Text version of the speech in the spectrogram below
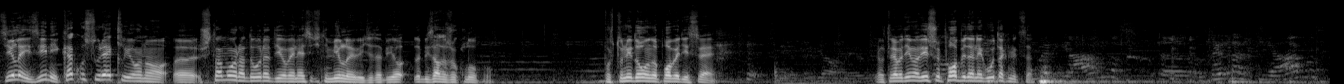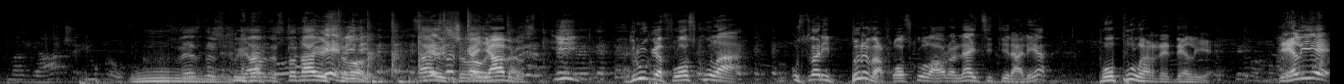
Cile, izvini, kako su rekli ono e, šta mora da uradi ovaj nesrećni Milojević da bi da bi zadržao klupu? Pošto nije dovoljno da pobedi sve. Jel treba da ima više pobjeda nego utakmica? Zvezdašku javnost, to najviše E, vidi, volim. Zvezdaška volim. javnost i druga floskula, u stvari prva floskula, ona najcitiranija, popularne delije. Delije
